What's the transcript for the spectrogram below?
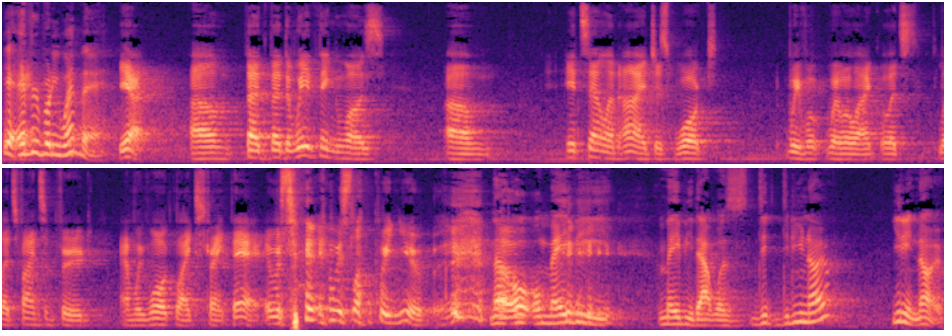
Yeah, everybody went there. yeah. Um, but, but the weird thing was, um, Itzel and I just walked. We were, we were like, well, let's let's find some food, and we walked like straight there. It was it was like we knew. No, Um, or, or maybe maybe that was. Did, did you know? You didn't know.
